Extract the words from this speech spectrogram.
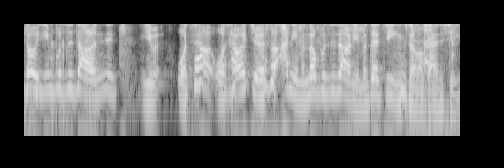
都已经不知道了，那 你们我才我才会觉得说啊，你们都不知道你们在经营什么感情，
